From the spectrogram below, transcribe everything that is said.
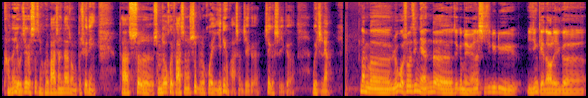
可能有这个事情会发生，但是我们不确定它是什么时候会发生，是不是会一定发生，这个这个是一个未知量。那么，如果说今年的这个美元的实际利率已经给到了一个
